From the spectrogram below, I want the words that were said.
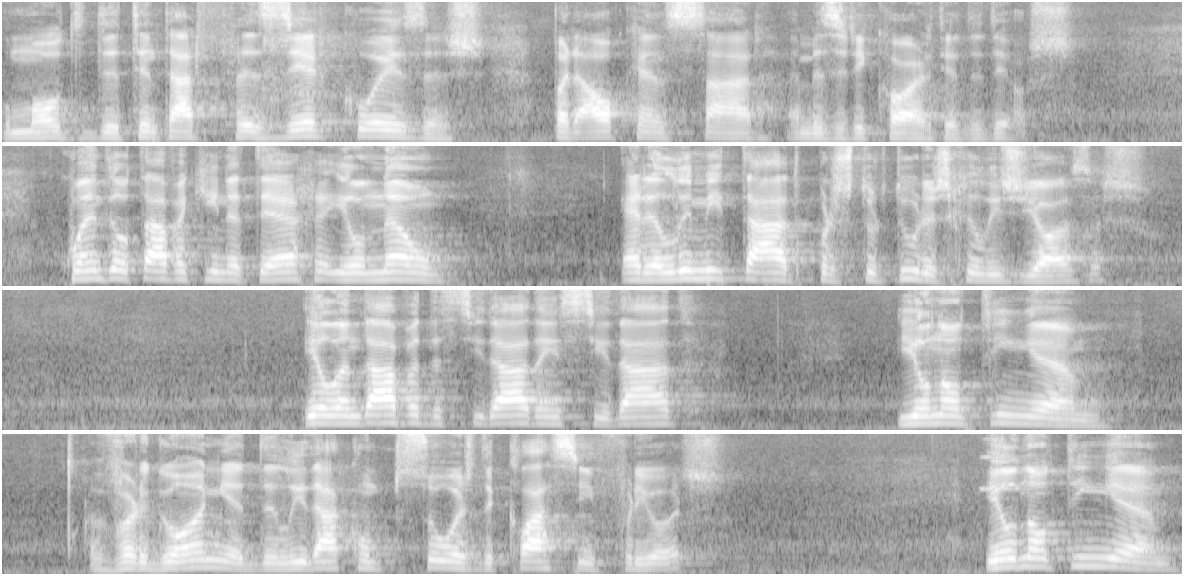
um molde de tentar fazer coisas para alcançar a misericórdia de Deus. Quando ele estava aqui na Terra, ele não era limitado por estruturas religiosas. Ele andava de cidade em cidade e ele não tinha vergonha de lidar com pessoas de classe inferiores. Ele não tinha,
